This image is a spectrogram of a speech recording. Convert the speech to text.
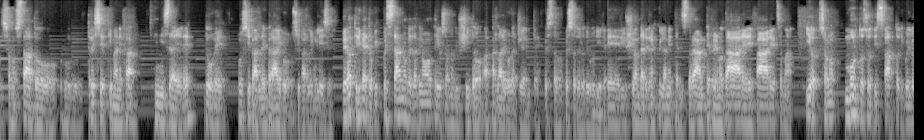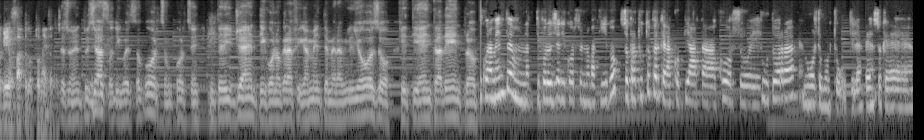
sono stato uh, tre settimane fa in Israele, dove o si parla ebraico o si parla inglese. Però ti ripeto che quest'anno per la prima volta io sono riuscito a parlare con la gente, questo, questo te lo devo dire. E riuscivo ad andare tranquillamente al ristorante, prenotare, fare, insomma, io sono molto soddisfatto di quello che io ho fatto col tuo metodo. Sono entusiasta di questo corso, un corso intelligente, iconograficamente meraviglioso, che ti entra dentro. Sicuramente è una tipologia di corso innovativo, soprattutto perché l'accoppiata corso e tutor è molto molto utile. Penso che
